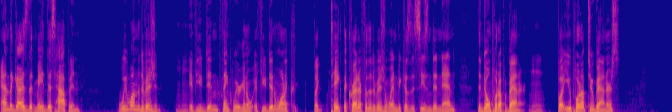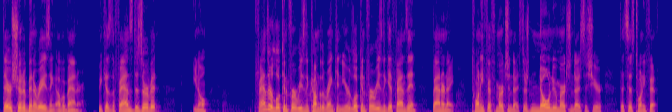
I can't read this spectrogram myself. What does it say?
And the guys that made this happen, we won the division. Mm-hmm. If you didn't think we were going to, if you didn't want to like take the credit for the division win because the season didn't end, then don't put up a banner. Mm-hmm. But you put up two banners. There should have been a raising of a banner because the fans deserve it. You know, fans are looking for a reason to come to the rink, and you're looking for a reason to get fans in. Banner night, 25th merchandise. There's no new merchandise this year that says 25th.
